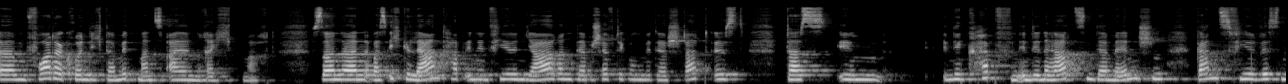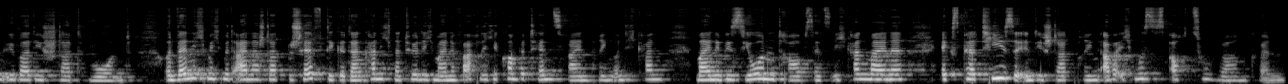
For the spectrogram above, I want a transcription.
ähm, vordergründig, damit man es allen recht macht, sondern was ich gelernt habe in den vielen Jahren der Beschäftigung mit der Stadt ist, dass im in den Köpfen, in den Herzen der Menschen ganz viel Wissen über die Stadt wohnt. Und wenn ich mich mit einer Stadt beschäftige, dann kann ich natürlich meine fachliche Kompetenz reinbringen und ich kann meine Visionen draufsetzen. Ich kann meine Expertise in die Stadt bringen, aber ich muss es auch zuhören können.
